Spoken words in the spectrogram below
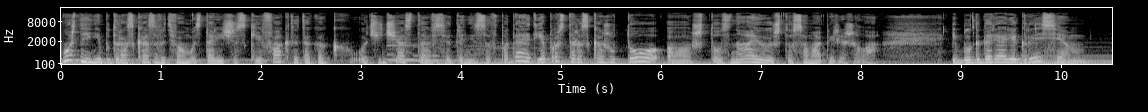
Можно я не буду рассказывать вам исторические факты, так как очень часто все это не совпадает. Я просто расскажу то, э, что знаю и что сама пережила. И благодаря регрессиям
